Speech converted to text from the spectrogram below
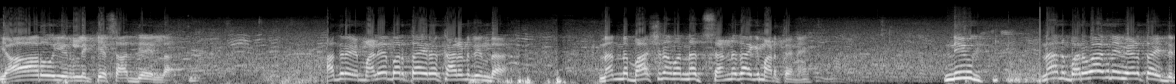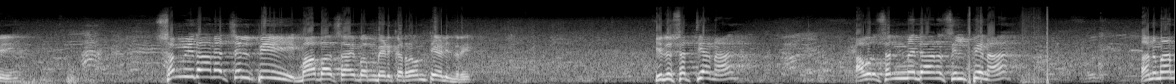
ಯಾರೂ ಇರಲಿಕ್ಕೆ ಸಾಧ್ಯ ಇಲ್ಲ. ಆದರೆ ಮಳೆ ಬರ್ತಾ ಇರೋ ಕಾರಣದಿಂದ ನನ್ನ ಭಾಷಣವನ್ನು ಸಣ್ಣದಾಗಿ ಮಾಡ್ತೇನೆ. ನೀವು, ನಾನು ಬರುವಾಗ ನೀವು ಹೇಳ್ತಾ ಇದ್ರಿ, ಸಂವಿಧಾನ ಶಿಲ್ಪಿ ಬಾಬಾ ಸಾಹೇಬ್ ಅಂಬೇಡ್ಕರ್ ಅಂತ ಹೇಳಿದ್ರಿ. ಇದು ಸತ್ಯನಾ? ಅವರು ಸಂವಿಧಾನ ಶಿಲ್ಪಿನ? ಅನುಮಾನ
